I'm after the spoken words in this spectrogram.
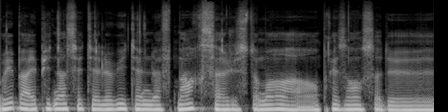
oui bah Épinal c'était le 8 et le 9 mars justement en présence de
